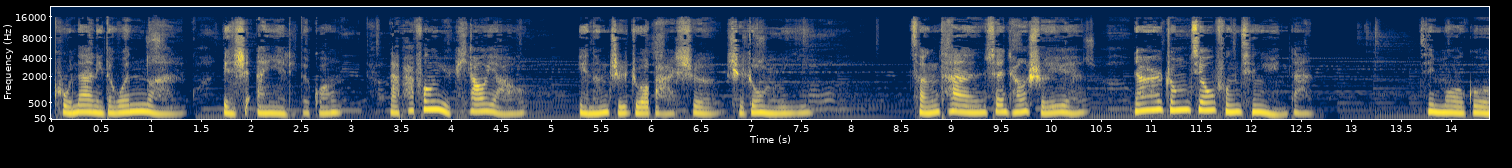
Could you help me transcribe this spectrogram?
苦难里的温暖，便是暗夜里的光，哪怕风雨飘摇，也能执着跋涉，始终如一。曾叹山长水远，然而终究风轻云淡。浸没过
